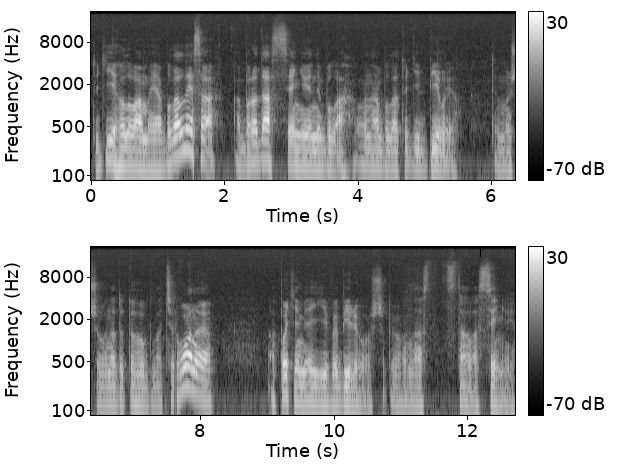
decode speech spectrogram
Тоді голова моя була лиса, а борода синьою не була. Вона була тоді білою, тому що вона до того була червоною, а потім я її вибілював, щоб вона стала синьою.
